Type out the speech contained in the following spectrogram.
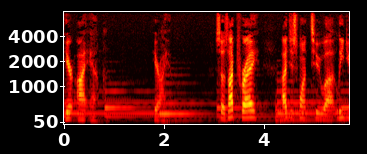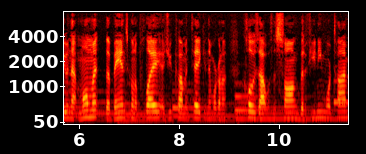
here I am. Here I am. So as I pray, I just want to uh, lead you in that moment. The band's going to play as you come and take, and then we're going to close out with a song. But if you need more time,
